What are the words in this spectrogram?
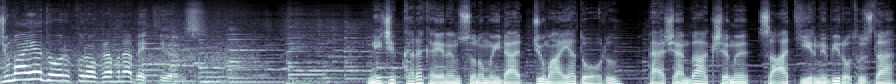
Cuma'ya doğru programına bekliyoruz. Necip Karakaya'nın sunumuyla Cuma'ya Doğru, Perşembe akşamı saat 21.30'da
